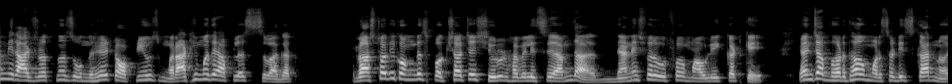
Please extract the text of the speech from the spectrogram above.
मी राजरत्न जोंधळे टॉप न्यूज मराठीमध्ये आपलं स्वागत. राष्ट्रवादी काँग्रेस पक्षाचे शिरूर हवेलीचे आमदार ज्ञानेश्वर उर्फ माऊली कटके यांच्या भरधाव मर्सडीज कारनं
